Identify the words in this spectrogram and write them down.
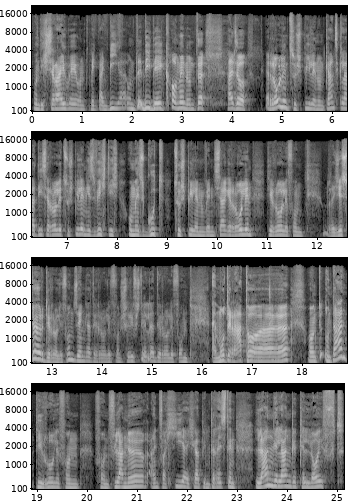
und ich schreibe und mit meinem Bier und die Idee kommen und äh, also Rollen zu spielen und ganz klar, diese Rolle zu spielen ist wichtig, um es gut zu spielen. Und wenn ich sage Rollen, die Rolle von Regisseur, die Rolle von Sänger, die Rolle von Schriftsteller, die Rolle von äh, Moderator äh, und, und dann die Rolle von, von Flaneur, einfach hier. Ich habe in Dresden lange, lange geläuft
